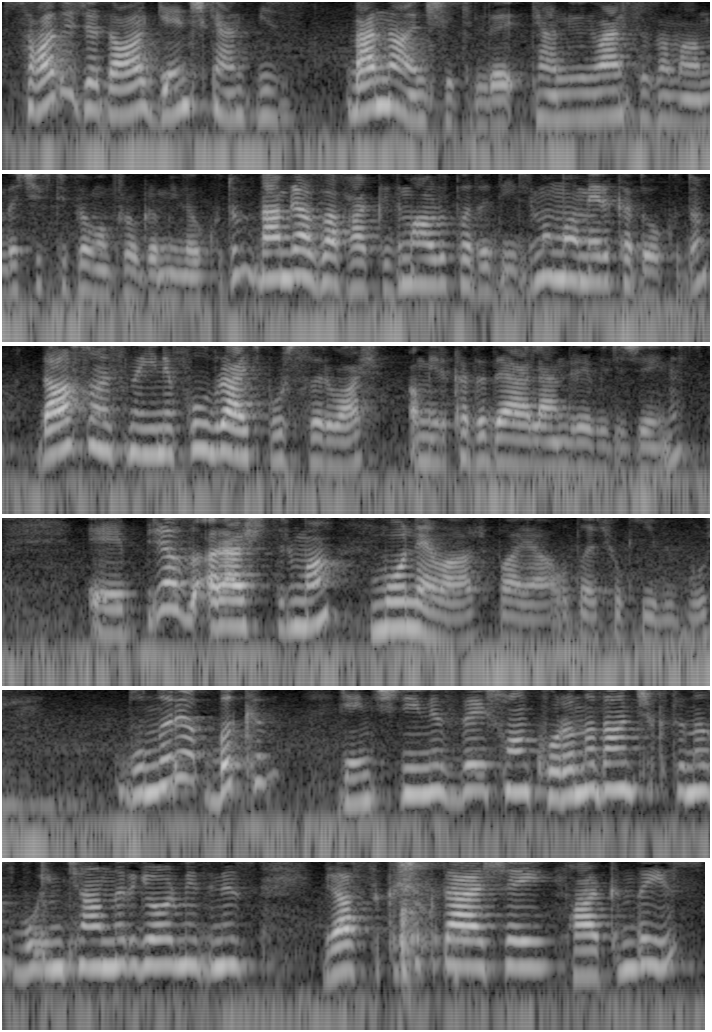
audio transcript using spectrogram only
Sadece daha gençken biz ben de aynı şekilde kendi üniversite zamanında çift diploma programıyla okudum. Ben biraz daha farklıydım. Avrupa'da değildim ama Amerika'da okudum. Daha sonrasında yine Fulbright bursları var. Amerika'da değerlendirebileceğiniz. Ee, biraz araştırma. Mone var bayağı. O da çok iyi bir burs. Bunlara bakın. Gençliğinizde şu an koronadan çıktınız. Bu imkanları görmediniz. Biraz sıkışıktı her şey. Farkındayız.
